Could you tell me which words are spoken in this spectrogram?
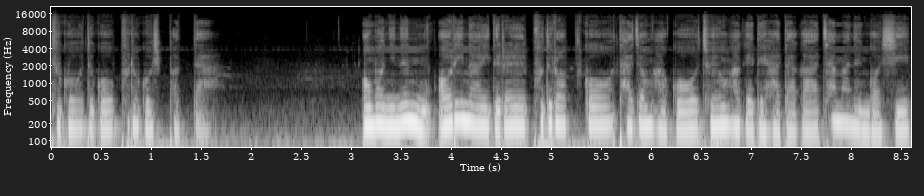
두고두고 부르고 싶었다. 어머니는 어린아이들을 부드럽고 다정하고 조용하게 대하다가 참아낸 것이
